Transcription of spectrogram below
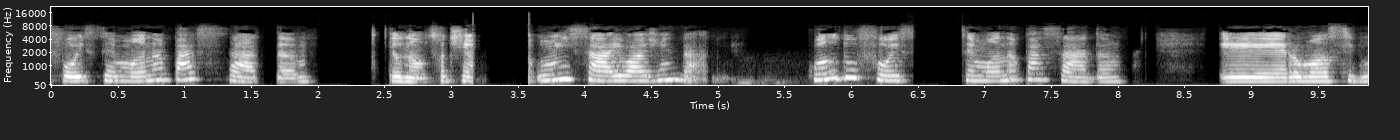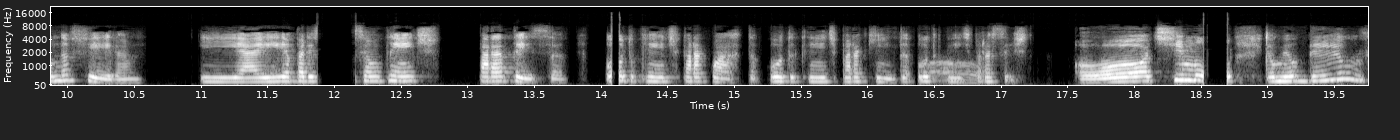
foi semana passada. Eu não, só tinha um ensaio agendado. Quando foi semana passada, era uma segunda-feira. E aí apareceu um cliente para terça, outro cliente para a quarta, outro cliente para quinta, outro Uau. cliente para sexta. Ótimo! Eu, meu Deus!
